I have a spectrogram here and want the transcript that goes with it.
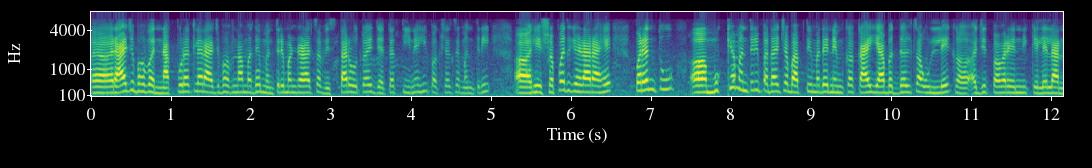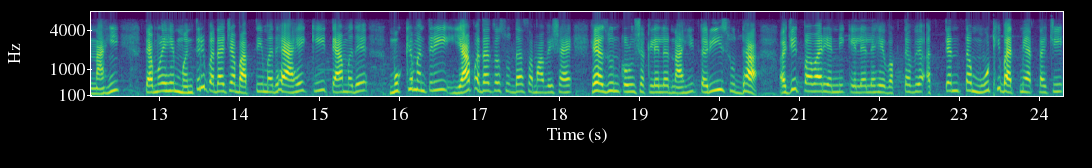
राजभवन नागपुरातल्या राजभवनामध्ये मंत्रिमंडळाचा विस्तार होतोय ज्याच्यात तीनही पक्षाचे मंत्री हे शपथ घेणार आहे. परंतु मुख्यमंत्री पदाच्या बाबतीमध्ये नेमकं काय याबद्दलचा उल्लेख अजित पवार यांनी केलेला नाही. त्यामुळे हे मंत्रिपदाच्या बाबतीमध्ये आहे की त्यामध्ये मुख्यमंत्री या पदाचा सुद्धा समावेश आहे हे अजून कळू शकलेलं नाही. तरी सुद्धा अजित पवार यांनी केलेलं हे वक्तव्य अत्यंत मोठी बातमी आत्ताची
